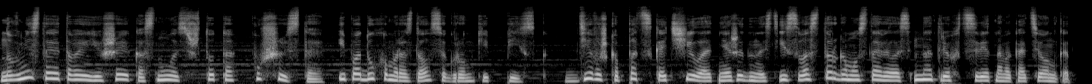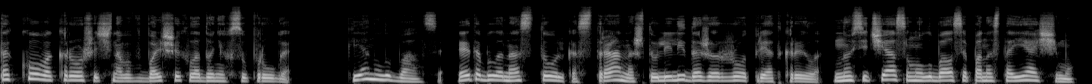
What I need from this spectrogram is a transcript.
Но вместо этого ее шеи коснулось что-то пушистое, и по духам раздался громкий писк. Девушка подскочила от неожиданности и с восторгом уставилась на трехцветного котенка, такого крошечного в больших ладонях супруга. Кьян улыбался. Это было настолько странно, что Лили даже рот приоткрыла. Но сейчас он улыбался по-настоящему,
